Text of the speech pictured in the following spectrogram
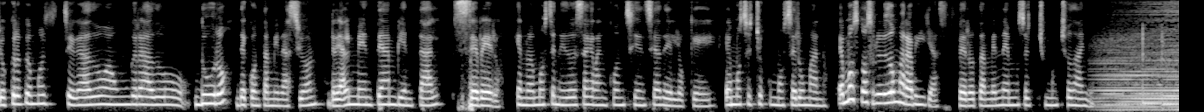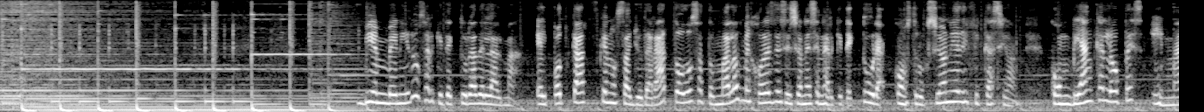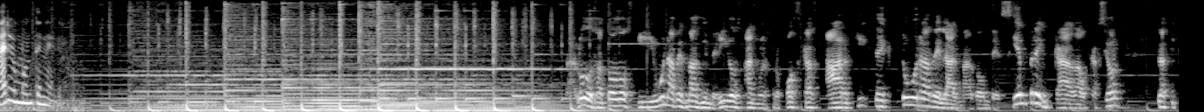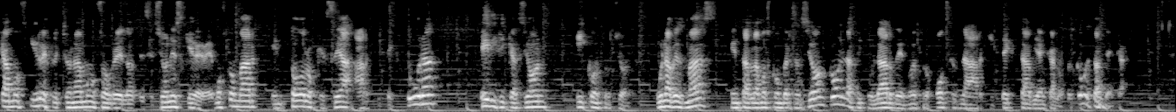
Yo creo que hemos llegado a un grado duro de contaminación realmente ambiental severo, que no hemos tenido esa gran conciencia de lo que hemos hecho como ser humano. Hemos construido maravillas, pero también hemos hecho mucho daño. Bienvenidos a Arquitectura del Alma, el podcast que nos ayudará a todos a tomar las mejores decisiones en arquitectura, construcción y edificación con Bianca López y Mario Montenegro. Saludos a todos y una vez más bienvenidos a nuestro podcast Arquitectura del Alma, donde siempre en cada ocasión platicamos y reflexionamos sobre las decisiones que debemos tomar en todo lo que sea arquitectura, edificación y construcción. Una vez más, entablamos conversación con la titular de nuestro podcast, la arquitecta Bianca López. ¿Cómo estás, Bianca?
